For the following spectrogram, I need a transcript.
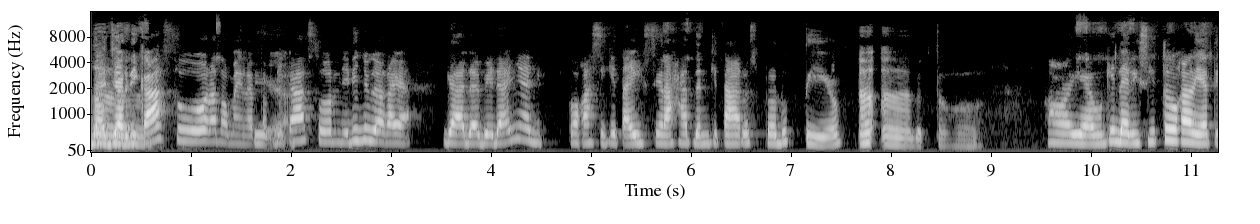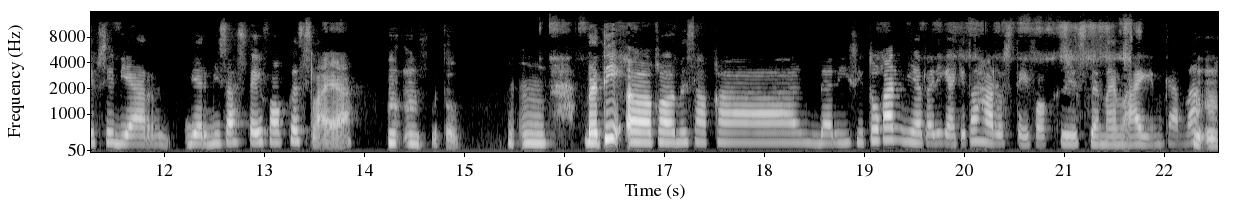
belajar di kasur atau main laptop di Iya. kasur. Jadi juga kayak gak ada bedanya di lokasi kita istirahat dan kita harus produktif. Heeh, betul Oh iya, mungkin dari situ kali ya tipsnya biar biar bisa stay fokus lah ya. Mm-mm, betul Mm-mm. Berarti eh, kalau misalkan dari situ kan ya tadi kayak kita harus stay fokus dan lain-lain karena Mm-mm.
